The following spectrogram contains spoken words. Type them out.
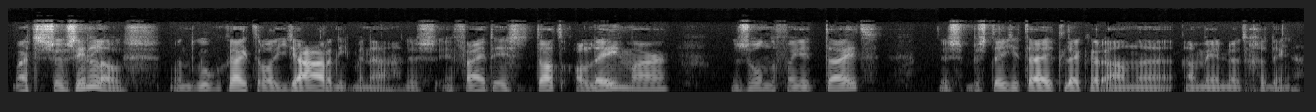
Maar het is zo zinloos, want Google kijkt er al jaren niet meer naar. Dus in feite is dat alleen maar zonde van je tijd. Dus besteed je tijd lekker aan, uh, aan meer nuttige dingen.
